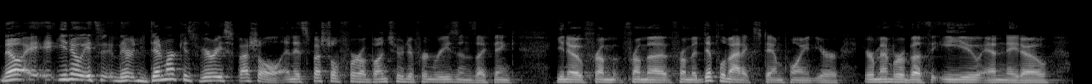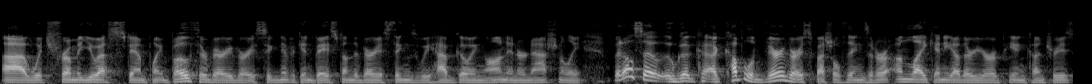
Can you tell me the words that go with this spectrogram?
no. It, you know, it's there, Denmark is very special, and it's special for a bunch of different reasons. I think, you know, from from a from a diplomatic standpoint, you're you're a member of both the EU and NATO, uh, which from a U.S. standpoint, both are very very significant based on the various things we have going on internationally. But also a couple of very very special things that are unlike any other European countries,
